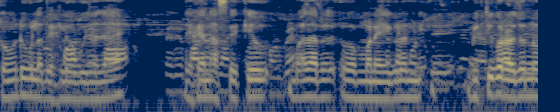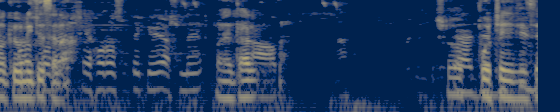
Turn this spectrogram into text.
টমেটোগুলো দেখলেও বোঝা যায়। দেখেন আজকে কেউ বাজার মানে এগুলো বিক্রি করার জন্য কেউ নিতেছে না। মানে তার সব পচে দিতেছে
